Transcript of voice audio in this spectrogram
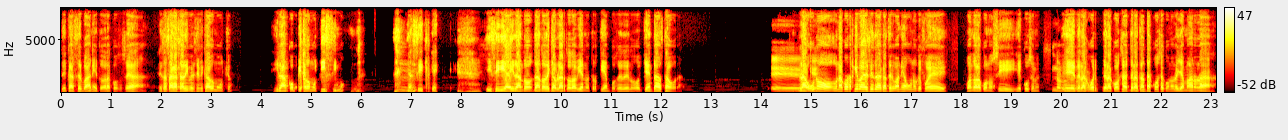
de Castlevania y todas las cosas. O sea, esa saga se ha diversificado mucho y la han copiado muchísimo. Así que, y sigue ahí dando, dando de qué hablar todavía en nuestros tiempos, desde los 80 hasta ahora. Eh, La que- 1, una cosa que iba a decir de la Castlevania 1 que fue cuando la conocí, y escúcheme, no, no, eh, no, de la de la cosa, de las tantas cosas que uno le llamaron la,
